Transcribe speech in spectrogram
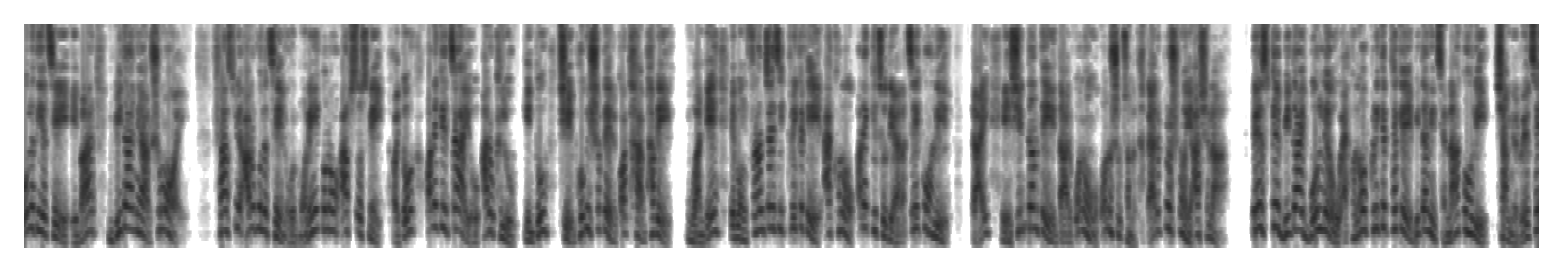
বলে দিয়েছে, এবার বিদায় নেওয়ার সময়। শাস্ত্রী আরও বলেছেন, ওর মনে কোনো আফসোস নেই। হয়তো অনেকে চায় ও আরও খেলুক, কিন্তু সে ভবিষ্যতের কথা ভাবে। ওয়ানডে এবং ফ্রাঞ্চাইজি ক্রিকেটে এখনও অনেক কিছু দেওয়ার আছে কোহলির। তাই এই সিদ্ধান্তে তার কোনো অনুশোচনা থাকার প্রশ্নই আসে না। টেস্টে বিদায় বললেও এখনও ক্রিকেট থেকে বিদায় নিচ্ছে না কোহলি। সামনে রয়েছে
